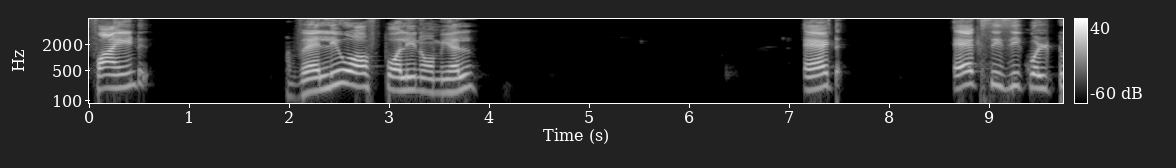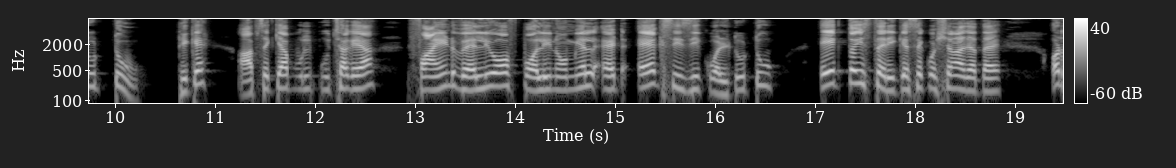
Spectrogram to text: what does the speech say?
find value of polynomial at x is equal to two ठीक है? आपसे क्या पूछा गया find value of polynomial at x is equal to two एक तो इस तरीके से क्वेश्चन आ जाता है। और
